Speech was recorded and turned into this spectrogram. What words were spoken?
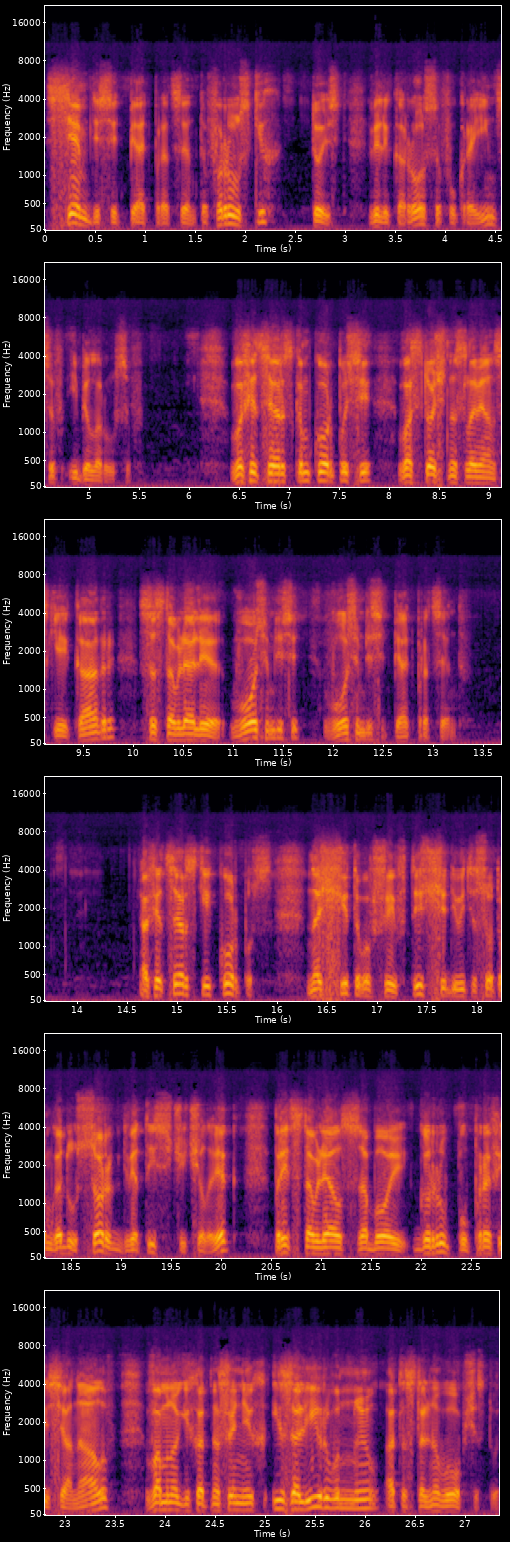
75% русских, то есть великороссов, украинцев и белорусов. В офицерском корпусе восточнославянские кадры составляли 80-85%. Офицерский корпус, насчитывавший в 1900 году 42 тысячи человек, представлял собой группу профессионалов, во многих отношениях изолированную от остального общества.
